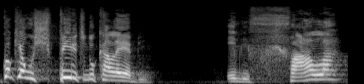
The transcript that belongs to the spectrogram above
Qual que é o espírito do Caleb? Ele fala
